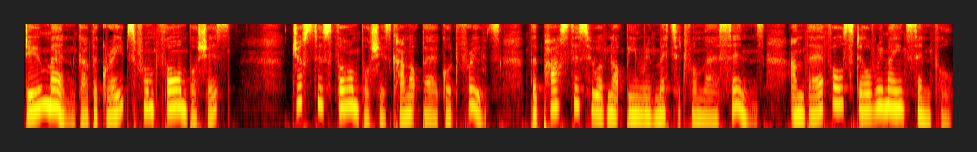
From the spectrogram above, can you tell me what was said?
Do men gather grapes from thorn bushes? Just as thorn bushes cannot bear good fruits, the pastors who have not been remitted from their sins and therefore still remain sinful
